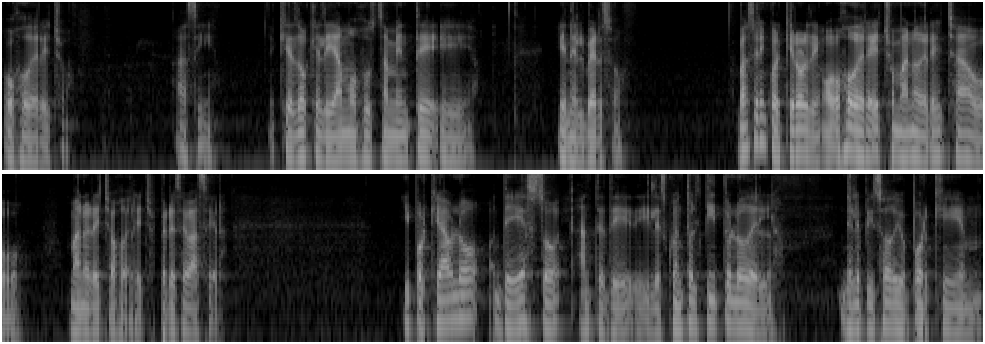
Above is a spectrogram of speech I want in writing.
ojo derecho. Así. Que es lo que leíamos justamente en el verso. Va a ser en cualquier orden. Ojo derecho, mano derecha o mano derecha, ojo derecho. Pero ese va a ser. ¿Y por qué hablo de esto antes de... y les cuento el título del, del episodio? Porque mm,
